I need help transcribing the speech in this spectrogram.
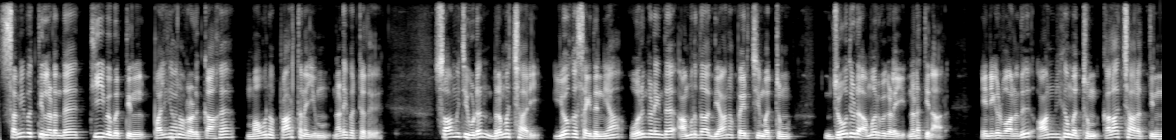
சமீபத்தில் நடந்த தீ விபத்தில் பலியானவர்களுக்காக மௌன பிரார்த்தனையும் நடைபெற்றது. சுவாமிஜியுடன் பிரம்மச்சாரி யோக சைதன்யா ஒருங்கிணைந்த அமிர்தா தியான பயிற்சி மற்றும் ஜோதிட அமர்வுகளை நடத்தினார். இந்நிகழ்வானது ஆன்மீக மற்றும் கலாச்சாரத்தின்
